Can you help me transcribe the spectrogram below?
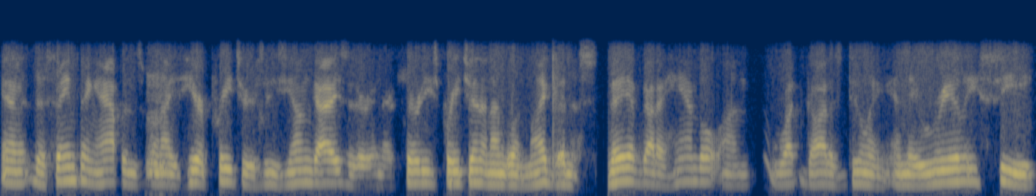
And the same thing happens when. I hear preachers, these young guys that are in their 30s preaching, and I'm going, my goodness, they have got a handle on what God is doing, and they really see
